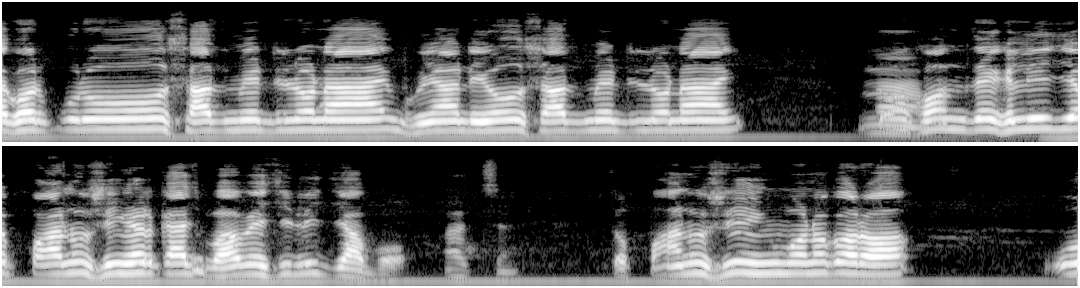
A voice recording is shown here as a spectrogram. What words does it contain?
আগরপুরও সাত মেটিল নাই ভুঁয়াডিও সাত মেটিল নাই। তখন দেখলি যে পানু সিংহের কাজ ভাবেছিলি যাব। আচ্ছা। তো পানু সিং মনে করো ও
